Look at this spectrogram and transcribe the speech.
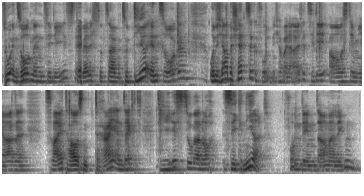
zu entsorgenen CDs. Die werde ich sozusagen zu dir entsorgen. Und ich habe Schätze gefunden. Ich habe eine alte CD aus dem Jahre 2003 entdeckt. Die ist sogar noch signiert von den damaligen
